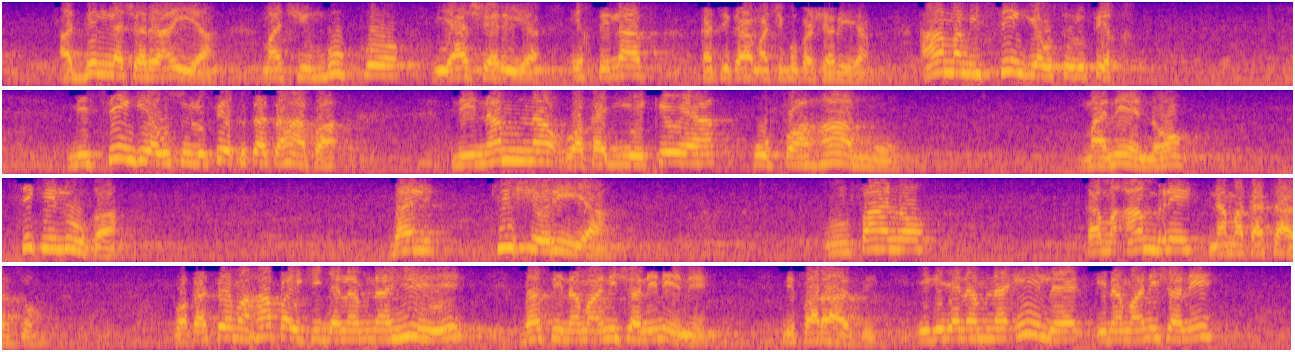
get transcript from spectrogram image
adilla shar'iyya machimbuko ya sharia ikhtilaf katika machimbuko ya sharia. Ama misingi ya usulu fiqh. Misingi ya usulufiq sasa hapa ni namna wakajiwekea kufahamu maneno si kilugha bali kisheria. Mfano kama amri na makatazo. Wakasema hapa ikija namna hii basi inamaanisha ni nini? Ni faradhi. Ikija namna ile inamaanisha ni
